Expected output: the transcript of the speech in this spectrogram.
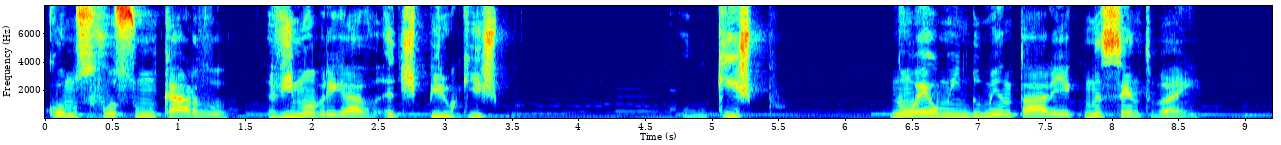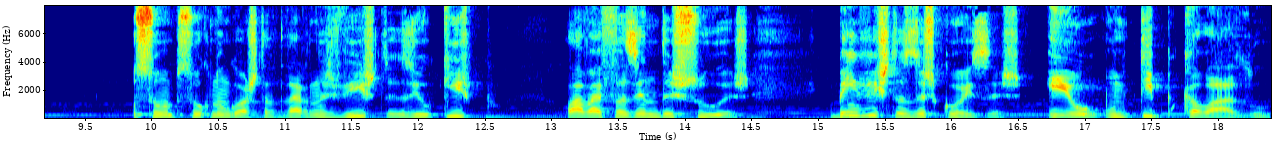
Como se fosse um cardo, vi-me obrigado a despir o quispo. O quispo não é uma indumentária que me sente bem. Eu sou uma pessoa que não gosta de dar nas vistas e o quispo lá vai fazendo das suas. Bem vistas as coisas, eu, um tipo calado,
